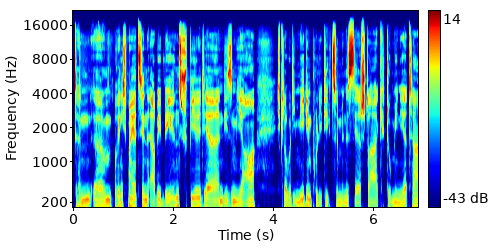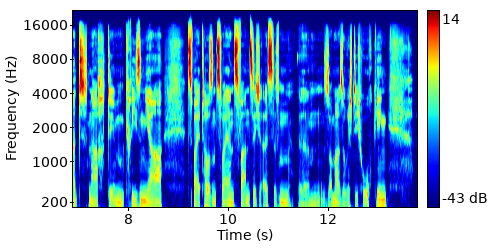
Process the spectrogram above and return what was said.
Dann ähm, bringe ich mal jetzt den RBB ins Spiel, der in diesem Jahr, ich glaube, die Medienpolitik zumindest sehr stark dominiert hat. Nach dem Krisenjahr 2022, als es im ähm, Sommer so richtig hochging,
